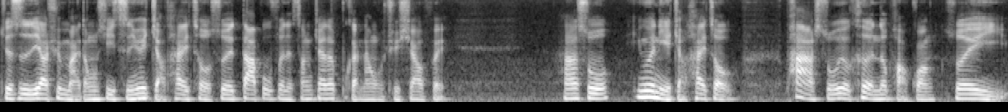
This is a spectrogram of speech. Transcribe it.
就是要去买东西吃，因为脚太臭，所以大部分的商家都不敢让我去消费。他说：“因为你的脚太臭，怕所有客人都跑光，所以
